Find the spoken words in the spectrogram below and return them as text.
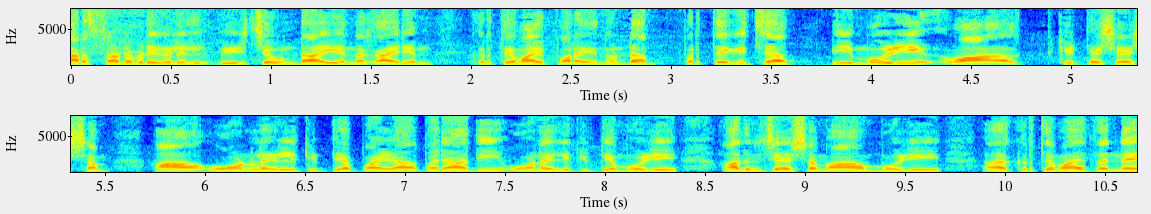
അറസ്റ്റ് നടപടികളിൽ വീഴ്ച ഉണ്ടായി എന്ന കാര്യം കൃത്യമായി പറയുന്നുണ്ട്. പ്രത്യേകിച്ച് ഈ മൊഴി കിട്ടിയ ശേഷം ആ ഓൺലൈനിൽ കിട്ടിയ പരാതി ഓൺലൈനിൽ കിട്ടിയ മൊഴി അതിനുശേഷം ആ മൊഴി കൃത്യമായി തന്നെ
